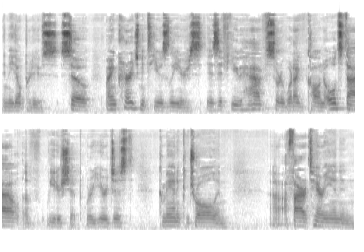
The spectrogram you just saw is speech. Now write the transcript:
and they don't produce. So my encouragement to you as leaders is if you have sort of what I call an old style of leadership, where you're just command and control and uh, authoritarian and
